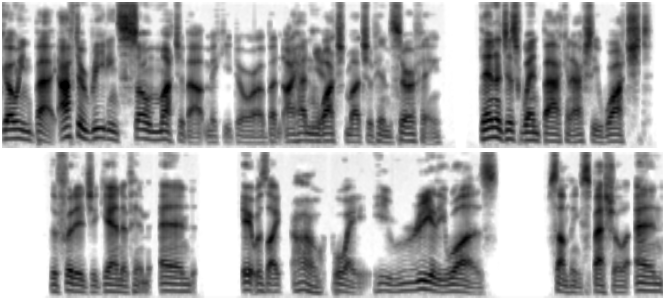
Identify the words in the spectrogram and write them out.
going back after reading so much about Mickey Dora, but I hadn't Yeah. watched much of him surfing. Then I just went back and actually watched the footage again of him, and it was like, oh boy, he really was something special. And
